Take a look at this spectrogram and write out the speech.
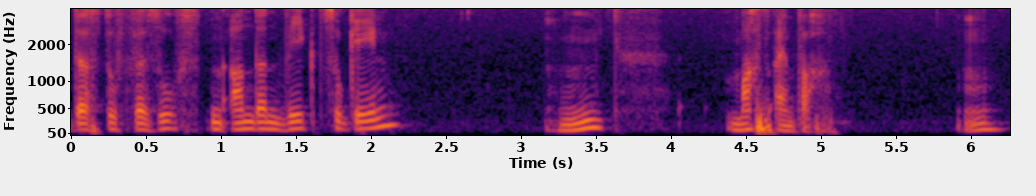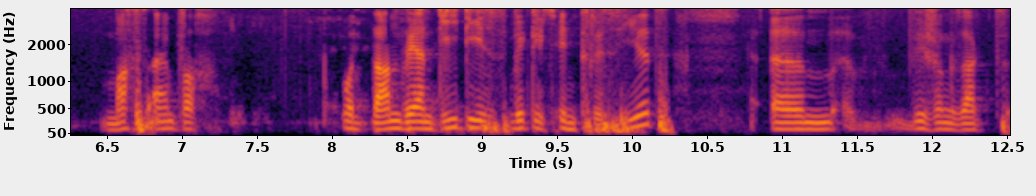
dass du versuchst, einen anderen Weg zu gehen. Hm. Mach's einfach. Hm. Mach's einfach. Und dann werden die, die es wirklich interessiert, ähm, wie schon gesagt,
